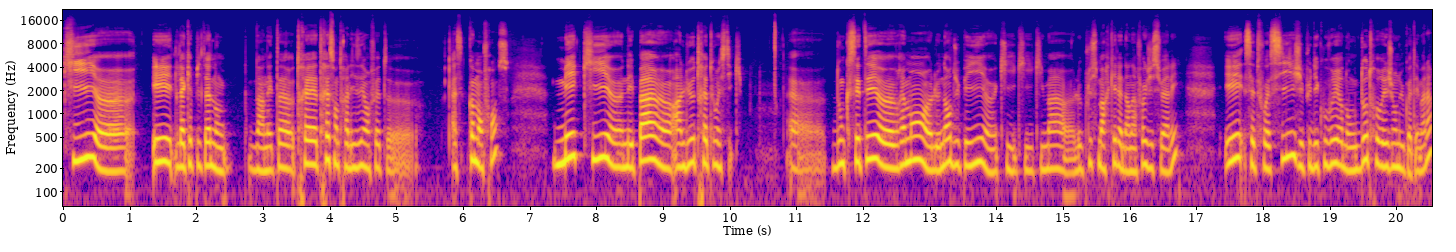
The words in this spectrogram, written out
qui est la capitale d'un État très, très centralisé, en fait, comme en France, mais qui n'est pas un lieu très touristique. Donc c'était vraiment le nord du pays qui, qui- qui m'a le plus marqué la dernière fois que j'y suis allée. Et cette fois-ci, j'ai pu découvrir donc d'autres régions du Guatemala.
